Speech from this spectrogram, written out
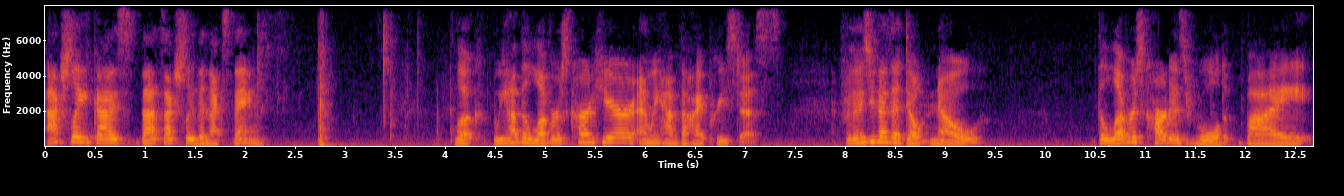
actually guys, that's actually the next thing. Look, we have the lover's card here and we have the high priestess. For those of you guys that don't know, the lover's card is ruled by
